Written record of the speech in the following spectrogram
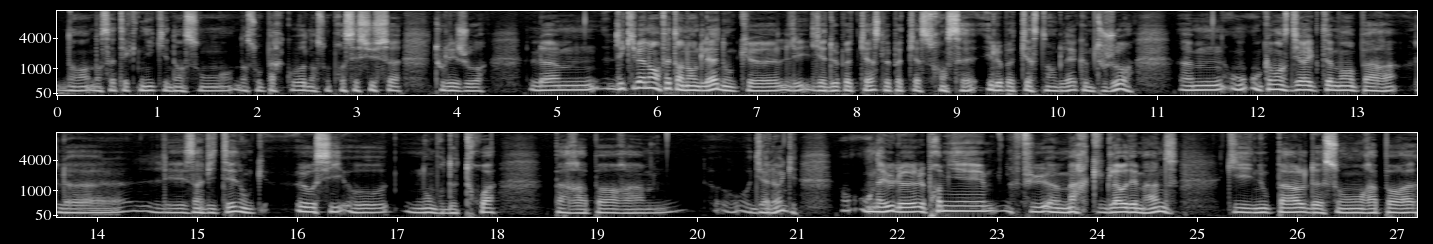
dans, sa technique et dans son, dans son parcours, dans son processus euh, tous les jours. L'équivalent en fait en anglais, donc euh, il y a deux podcasts, le podcast français et le podcast anglais, comme toujours. On, commence directement par le, les invités, donc eux aussi au nombre de trois par rapport au dialogue. On a eu le, premier fut euh, Marc Glaudemans qui nous parle de son rapport, à,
